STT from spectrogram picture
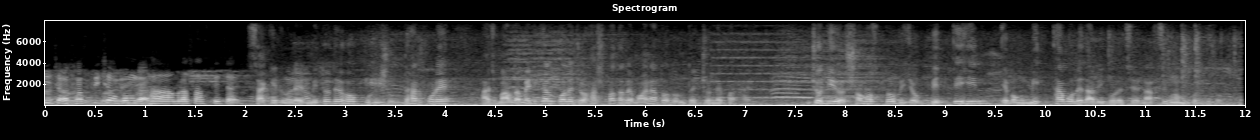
কি চাও শাস্তি চাও তোমরা? হ্যাঁ আমরা শাস্তি চাই। সাকিরুলের মৃতদেহ পুলিশ উদ্ধার করে আজ মালদা মেডিকেল কলেজ ও হাসপাতালে ময়নাতদন্তের জন্য পাঠায়। যদিও সমস্ত অভিযোগ ভিত্তিহীন এবং মিথ্যা বলে দাবি করেছে নার্সিংহোম কর্তৃপক্ষ।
